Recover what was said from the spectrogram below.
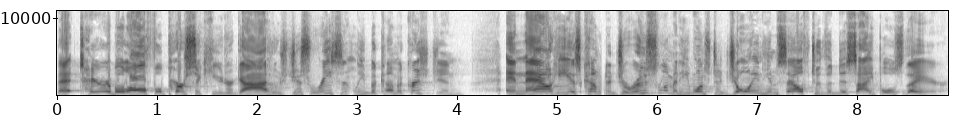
that terrible, awful persecutor guy who's just recently become a Christian, and now he has come to Jerusalem and he wants to join himself to the disciples there.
